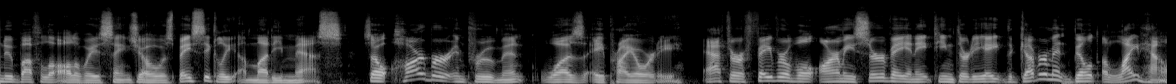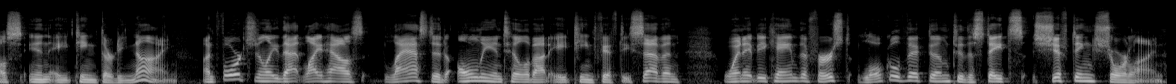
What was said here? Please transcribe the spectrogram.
New Buffalo all the way to St. Joe was basically a muddy mess. So harbor improvement was a priority. After a favorable Army survey in 1838, the government built a lighthouse in 1839. Unfortunately, that lighthouse lasted only until about 1857 when it became the first local victim to the state's shifting shoreline.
